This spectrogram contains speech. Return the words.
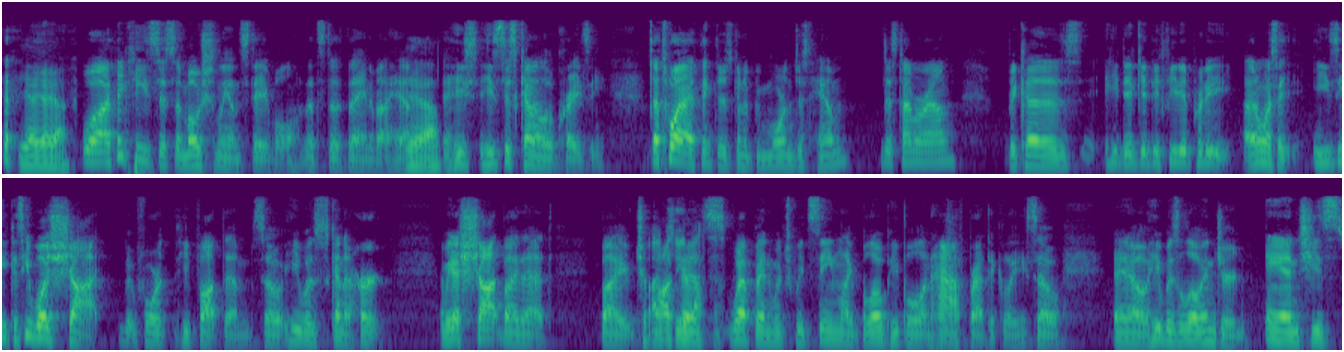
that? Yeah, yeah, yeah. Well, I think he's just emotionally unstable. That's the thing about him. Yeah. He's he's just kind of a little crazy. That's why I think there's going to be more than just him this time around because he did get defeated pretty I don't want to say easy because he was shot before he fought them. So he was kind of hurt. I mean, he got shot by that by Chewbacca's Chewbacca. weapon, which we'd seen like blow people in half practically. So you know he was a little injured, and she's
